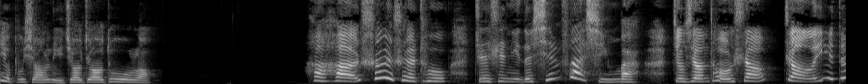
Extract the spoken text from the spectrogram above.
也不想理娇娇兔了。哈哈，帅帅兔，这是你的新发型吧？就像头上长了一堆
